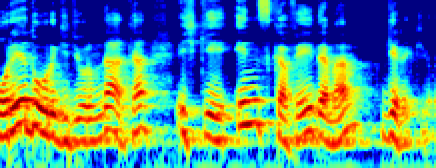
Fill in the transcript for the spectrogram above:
Oraya doğru gidiyorum derken ich gehe ins Cafe demem gerekiyor.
